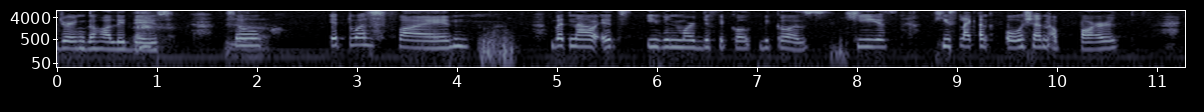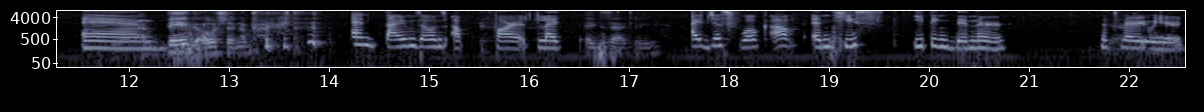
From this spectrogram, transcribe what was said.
during the holidays. So Yeah, it was fine. but now it's even more difficult because he is he's like an ocean apart Yeah, a and big ocean apart. and time zones apart. Like exactly. I just woke up and he's eating dinner. That's Yeah. very weird.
